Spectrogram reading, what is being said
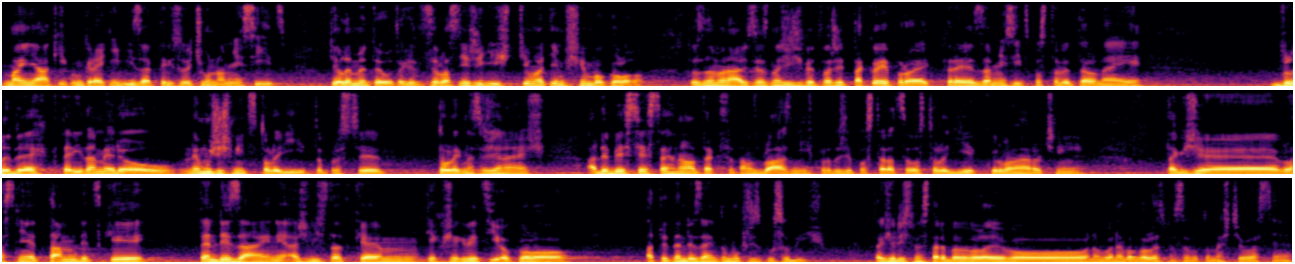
mají nějaký konkrétní víza, které jsou většinou na měsíc, tě limitují. Takže ty se vlastně řídíš tímhle tím vším okolo. To znamená, že se snažíš vytvořit takový projekt, který je za měsíc postavitelný, v lidech, který tam jedou, nemůžeš mít 100 lidí, to prostě tolik neseženeš. A kdyby si je sehnal, tak se tam zblázníš, protože postarat se o 100 lidí je kurva náročný. Takže vlastně tam vždycky ten design je až výsledkem těch všech věcí okolo a ty ten design tomu přizpůsobíš. Takže když jsme se tady bavili o, nebo nebavili jsme se o tom ještě vlastně,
